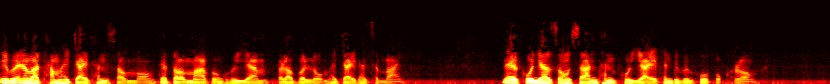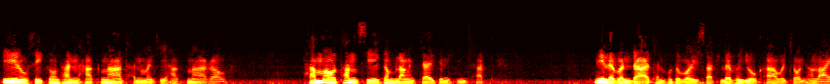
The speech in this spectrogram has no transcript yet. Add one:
นี่เป็นว่าทำให้ใจท่านเศร้าหมอง แต่ต่อมาผมก็พยายามประลบประโลมให้ใจท่านสบาย แต่คุณยาสงสารท่านผู้ใหญ่ท่านที่เป็นผู้ปกครอง ที่ลูกศิษย์ของท่านหักหน้าท่านไม่ใช่หักหน้าเราทำเอาท่านเสียกำลังใจจนห็นชัด นี่แหละบรรดาท่านพุทธบริษัท และพระโยคาวจรทั้งหลาย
